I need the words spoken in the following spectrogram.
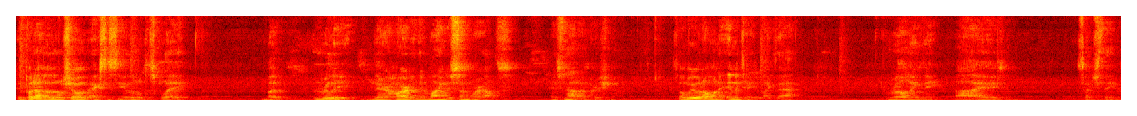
They put on a little show of ecstasy, a little display. But really, their heart and their mind is somewhere else. It's not on Krishna. So we don't want to imitate it like that. Rolling the eyes and such things.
